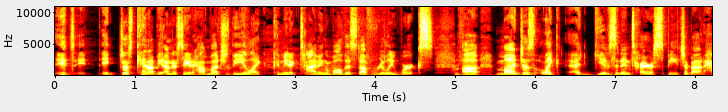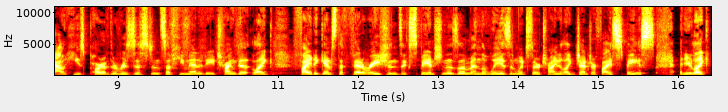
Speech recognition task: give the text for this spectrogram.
it's it, it just cannot be understated how much the like comedic timing of all this stuff really works. Uh, Mudd just like uh, gives an entire speech about how he's part of the resistance of humanity, trying to like fight against the Federation's expansionism and the ways in which they're trying to like gentrify space. And you're like,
